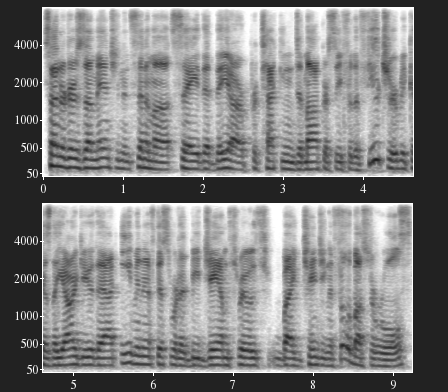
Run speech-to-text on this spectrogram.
Senators uh, Manchin and Sinema say that they are protecting democracy for the future because they argue that even if this were to be jammed through by changing the filibuster rules,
